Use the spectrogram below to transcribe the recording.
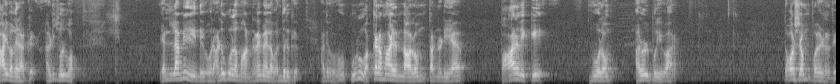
தாய் வகைராக்கள் அப்படின்னு சொல்லுவோம் எல்லாமே இந்த ஒரு அனுகூலமான நிலைமையில் வந்திருக்கு. அதுவும் குரு வக்கரமாக இருந்தாலும் தன்னுடைய பார்வைக்கு மூலம் அருள் புரிவார். தோஷம் போயிடுறது.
